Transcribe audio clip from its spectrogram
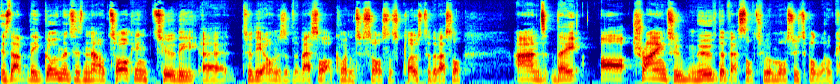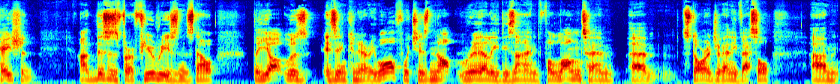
is that the government is now talking to the uh, to the owners of the vessel, according to sources close to the vessel, and they are trying to move the vessel to a more suitable location. And this is for a few reasons. Now, the yacht was is in Canary Wharf, which is not really designed for long-term um, storage of any vessel. Um,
